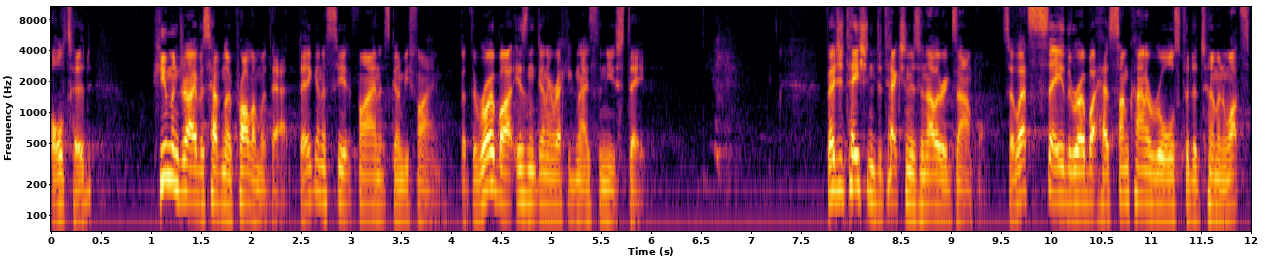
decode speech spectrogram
altered, Human drivers have no problem with that. They're going to see it fine, it's going to be fine. But the robot isn't going to recognize the new state. Vegetation detection is another example. So let's say the robot has some kind of rules for determine what's,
